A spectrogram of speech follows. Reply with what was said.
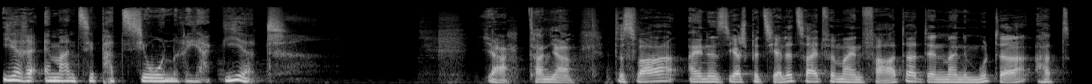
ihre Emanzipation reagiert? Ja, Tanja, das war eine sehr spezielle Zeit für meinen Vater, denn meine Mutter hat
